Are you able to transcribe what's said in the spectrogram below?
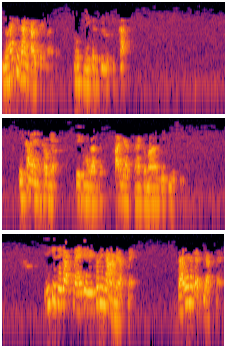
නොහැකි සංකල්පේ මත. උත් මේකට කිලු එකක් ඒකයන් ක්‍රමය ඒක මොකද්ද? ආර්ය අෂ්ටාංග මාර්ගයේ තියෙන්නේ ඒකේ දෙකක් නැහැ ඒක විපරිණාමයක් නැහැ. දැනෙන ගතියක් නැහැ.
